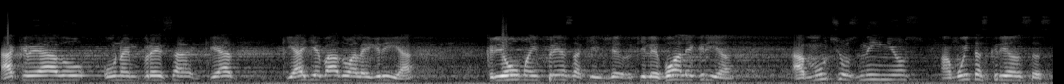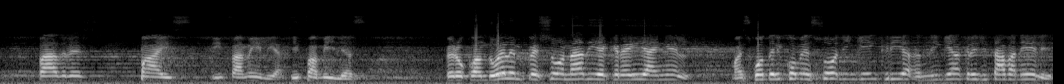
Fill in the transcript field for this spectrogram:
Ha creado una empresa que ha, que ha llevado alegría Criou uma empresa que, que levou alegria a muchos niños, a muitas crianças, padres pais y familias. e famílias. Pero cuando él empezó nadie creía en él. Mas quando ele começou, ninguém, cria, ninguém acreditava nele.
